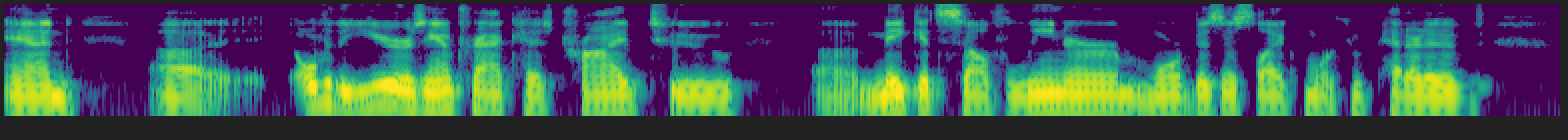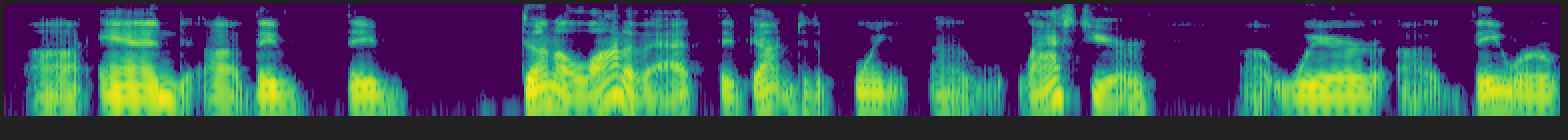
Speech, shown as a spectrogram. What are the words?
and uh, over the years, Amtrak has tried to uh, make itself leaner, more businesslike, more competitive, uh, and uh, they've they've done a lot of that. They've gotten to the point uh, last year uh, where they were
